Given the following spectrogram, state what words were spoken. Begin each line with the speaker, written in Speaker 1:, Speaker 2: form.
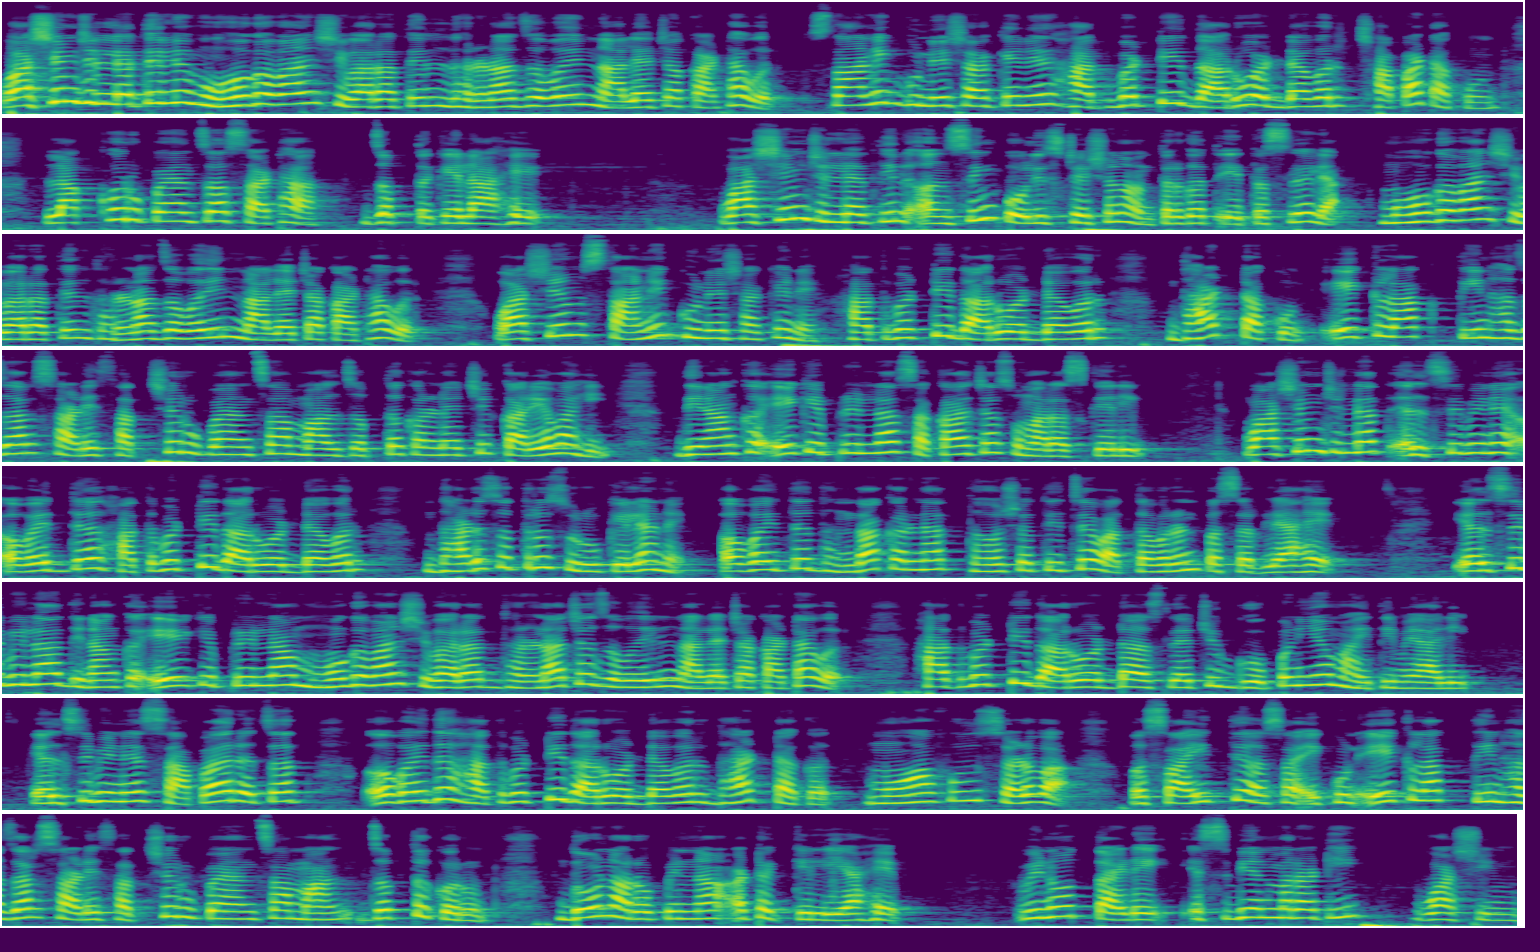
Speaker 1: वाशिम जिल्ह्यातील मोहगव्हाण शिवारातील धरणाजवळ नाल्याच्या काठावर स्थानिक गुन्हे शाखेने हातबट्टी दारू अड्ड्यावर छापा टाकून लाखो रुपयांचा साठा जप्त केला आहे. वाशिम जिल्ह्यातील अनसिंग पोलीस स्टेशन अंतर्गत येत असलेल्या मोहगव्हाण शिवारातील धरणाजवळील नाल्याच्या काठावर वाशिम स्थानिक गुन्हे शाखेने हातभट्टी दारू अड्ड्यावर धाट टाकून एक लाख तीन हजार साडेसातशे रुपयांचा माल जप्त करण्याची कार्यवाही दिनांक एक एप्रिलला सकाळच्या सुमारास केली. वाशिम जिल्ह्यात एलसीबीने अवैध हातभट्टी दारू अड्ड्यावर धाडसत्र सुरू केल्याने अवैध धंदा करण्यात दहशतीचे वातावरण पसरले आहे. एलसीबीला दिनांक एक एप्रिलला मोहगव्हाण शिवारात धरणाच्या जवळील नाल्याच्या काठावर हातभट्टी दारू अड्डा असल्याची गोपनीय माहिती मिळाली. एलसीबीने सापळा रचत अवैध हातभट्टी दारू अड्ड्यावर धाड टाकत मोहाफूल सडवा व साहित्य असा एकूण एक लाख तीन हजार साडेसातशे रुपयांचा माल जप्त करून दोन आरोपींना अटक केली आहे. Vinod Tayde S B N Marathi Washim.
